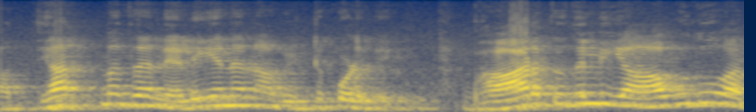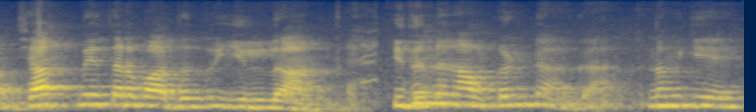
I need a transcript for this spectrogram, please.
ಅಧ್ಯಾತ್ಮದ ನೆಲೆಯನ್ನು ನಾವು ಇಟ್ಟುಕೊಳ್ಬೇಕು ಭಾರತದಲ್ಲಿ ಯಾವುದೂ ಅಧ್ಯಾತ್ಮೇತರವಾದದ್ದು ಇಲ್ಲ ಅಂತ. ಇದನ್ನು ನಾವು ಕಂಡಾಗ ನಮಗೆ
